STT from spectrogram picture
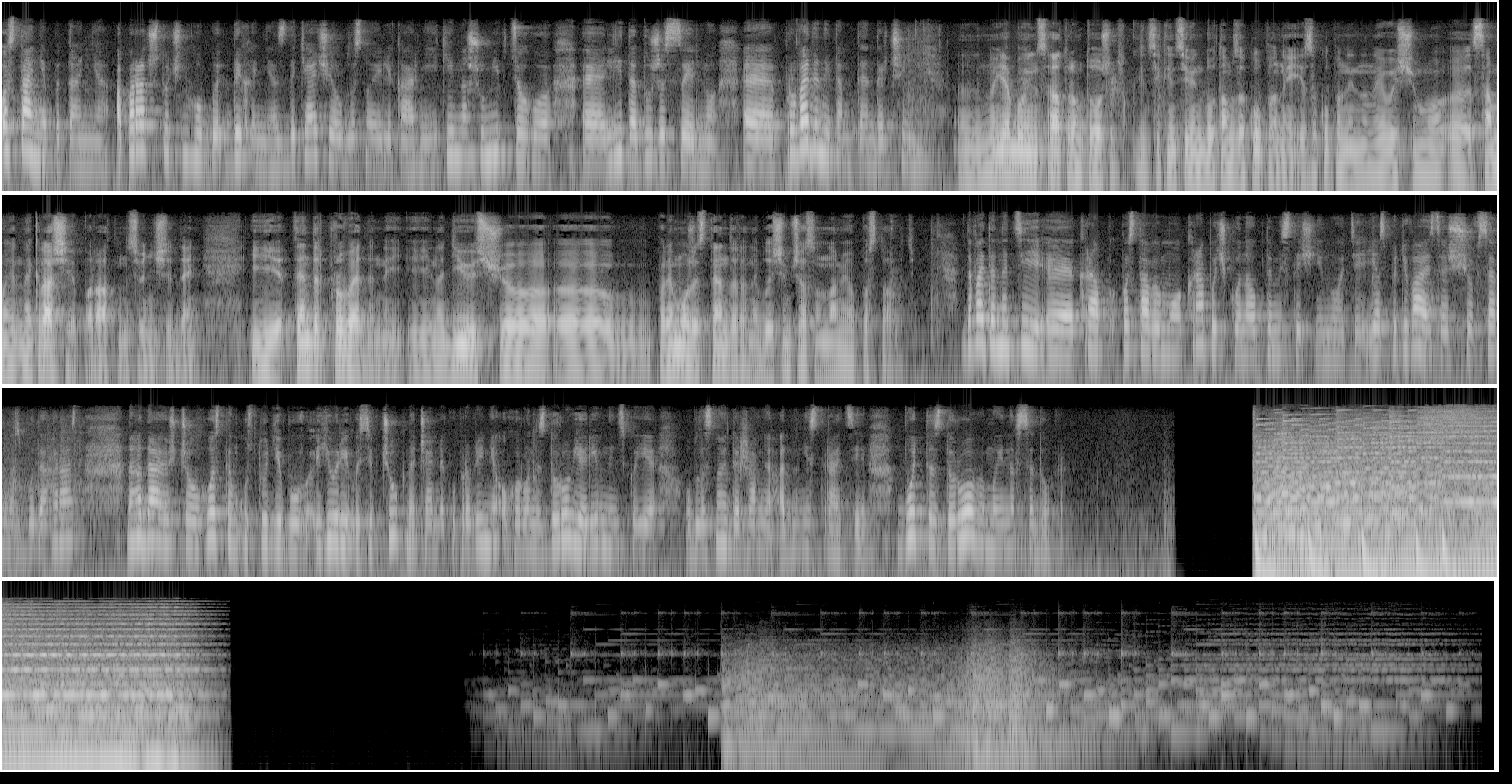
Останнє питання: апарат штучного дихання з дитячої обласної лікарні, який нашумів цього е, літа дуже сильно. Е, проведений там тендер чи ні? Е, Ну, я був ініціатором того, щоб в кінці кінців він був там закуплений і закуплений на найвищому, саме найкращий апарат на сьогоднішній день. І тендер проведений. І надіюсь, що переможець тендера найближчим часом нам його поставить. Давайте на цій е, крап поставимо крапочку на оптимістичній ноті. Я сподіваюся, що все в нас буде гаразд. Нагадаю, що гостем у студії був Юрій Осіпчук, начальник управління охорони здоров'я Рівненської обласної державної адміністрації. Будьте здоровими і на все добре.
